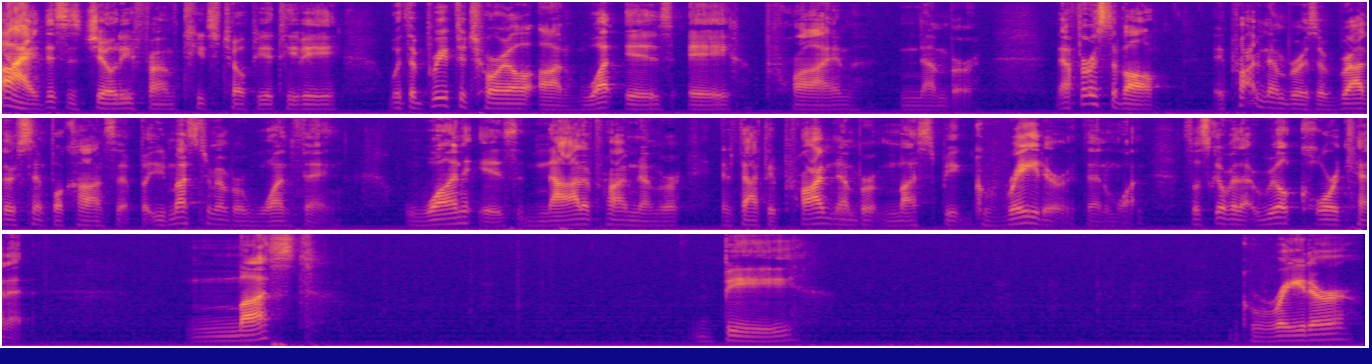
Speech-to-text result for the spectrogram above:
Hi, this is Jody from Teachtopia TV with a brief tutorial on what is a prime number. Now first of all, a prime number is a rather simple concept, but you must remember one thing. 1 is not a prime number. In fact, a prime number must be greater than 1. So let's go over that real core tenet. Must be greater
